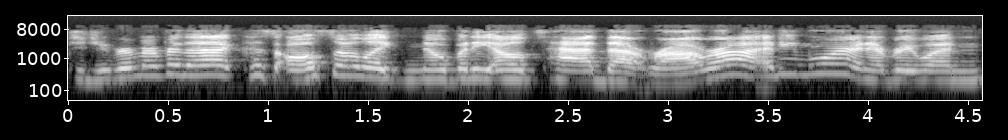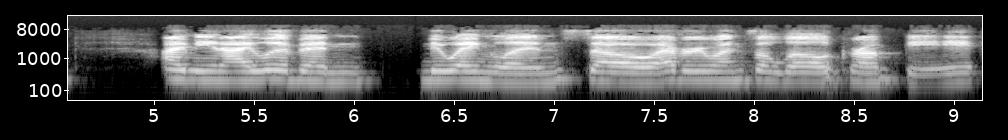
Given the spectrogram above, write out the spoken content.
did you remember that? Cuz also like nobody else had that rah rah anymore and everyone I mean, I live in New England, so everyone's a little grumpy.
